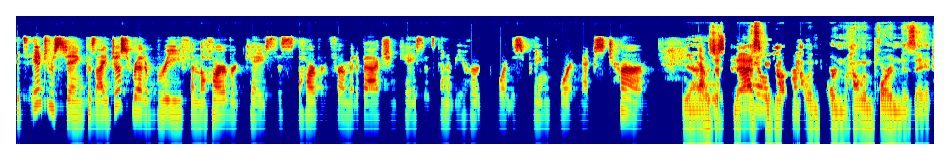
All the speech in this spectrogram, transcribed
it's interesting because I just read a brief in the Harvard case. This is the Harvard affirmative action case that's going to be heard before the Supreme Court next term. Yeah, I was, was just going to ask you how, how, important how important is it?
